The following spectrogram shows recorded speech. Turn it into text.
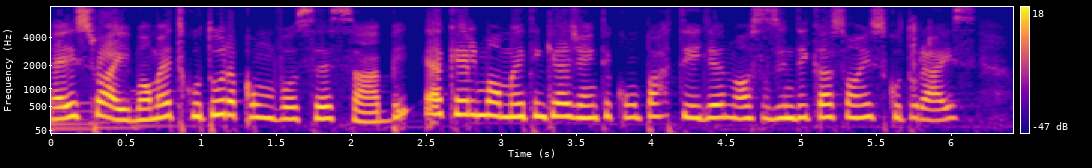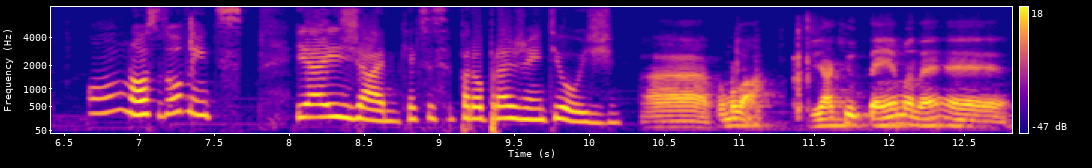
É isso aí. Momento Cultura, como você sabe, é aquele momento em que a gente compartilha nossas indicações culturais com nossos ouvintes. E aí, Jaime, o que, é que você separou pra gente hoje? Ah, vamos lá. Já que o tema, né, é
